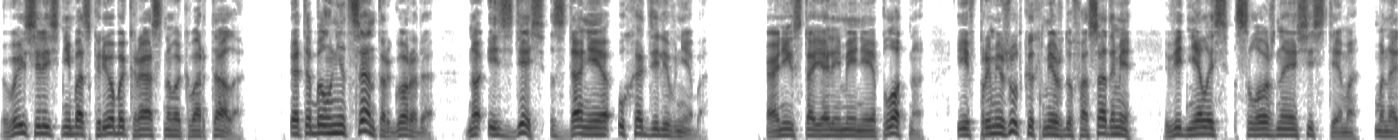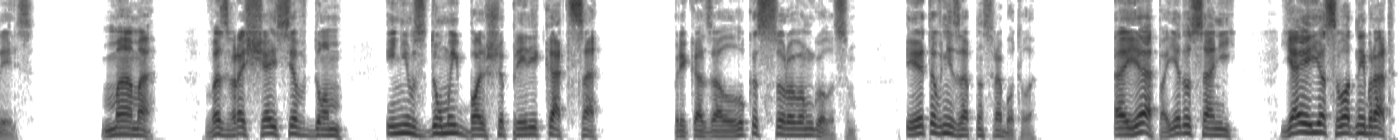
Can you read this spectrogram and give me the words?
высились небоскребы Красного квартала. Это был не центр города, но и здесь здания уходили в небо. Они стояли менее плотно, и в промежутках между фасадами виднелась сложная система монорельс. «Мама, возвращайся в дом и не вздумай больше пререкаться!» — приказал Лукас суровым голосом. И это внезапно сработало. «А я поеду с Аней. Я ее сводный брат!»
